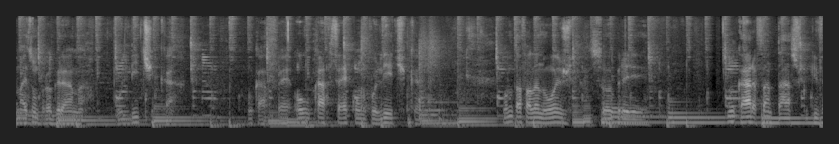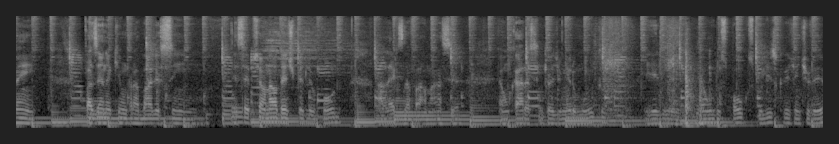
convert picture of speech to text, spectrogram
mais um programa Política com Café ou Café com Política. Vamos estar falando hoje sobre um cara fantástico que vem fazendo aqui um trabalho assim excepcional de Pedro Leopoldo, Alex da Farmácia. É um cara assim que eu admiro muito. Ele é um dos poucos políticos que a gente vê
